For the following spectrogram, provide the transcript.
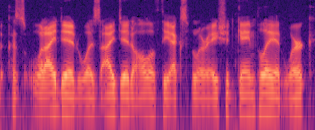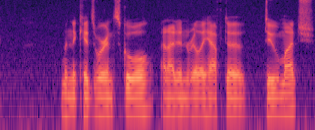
because what I did was I did all of the exploration gameplay at work when the kids were in school, and I didn't really have to do much.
